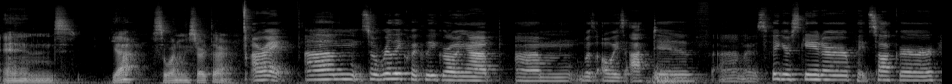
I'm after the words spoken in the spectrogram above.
And yeah, so why don't we start there? All right. Um, so really quickly, growing up, um, was always active. Um, I was a figure skater, played soccer.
